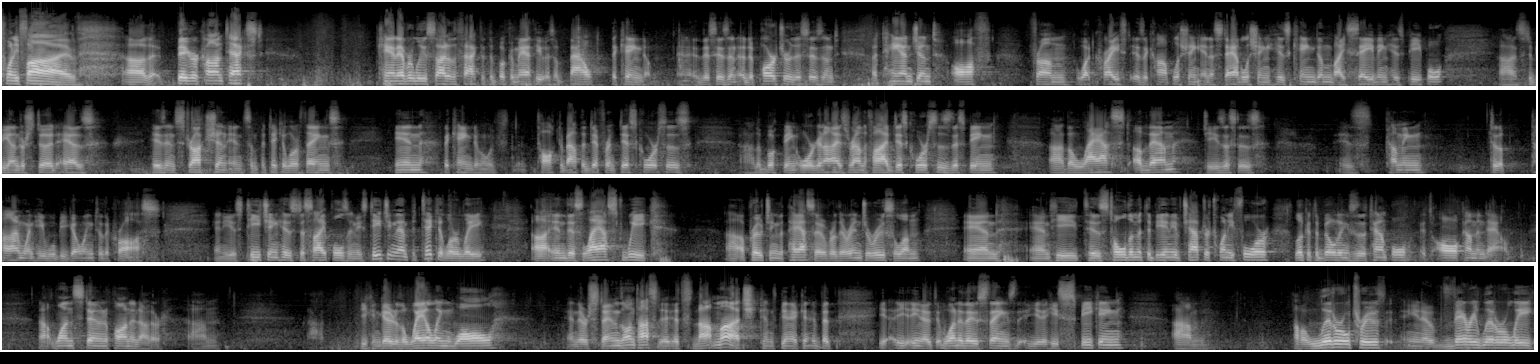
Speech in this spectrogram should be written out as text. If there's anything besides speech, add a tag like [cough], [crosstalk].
25, uh, the bigger context. Can't ever lose sight of the fact that the book of Matthew is about the kingdom. And this isn't a departure, this isn't a tangent off from what Christ is accomplishing in establishing his kingdom by saving his people. Uh, it's to be understood as his instruction in some particular things in the kingdom. We've talked about the different discourses, uh, the book being organized around the five discourses, this being uh, the last of them. Jesus is, is coming to the time when he will be going to the cross. And he is teaching his disciples, and he's teaching them particularly uh, in this last week uh, approaching the Passover. They're in Jerusalem, and, and he has told them at the beginning of chapter 24 look at the buildings of the temple, it's all coming down. Not one stone upon another. Um, you can go to the Wailing Wall, and there's stones on top. It's not much, but you know, one of those things, you know, he's speaking um, of a literal truth, you know, very literally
